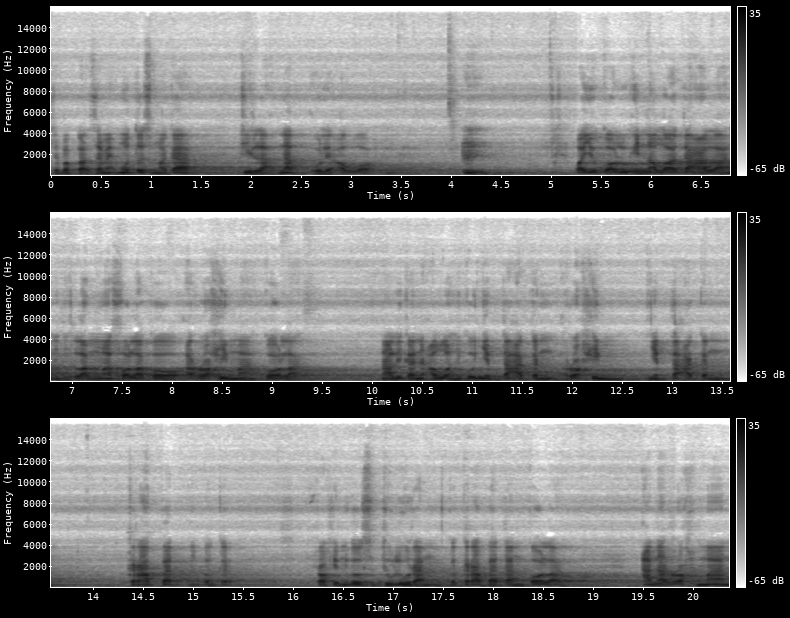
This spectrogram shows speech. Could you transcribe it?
Sebab kalau sampai mutus maka dilaknat oleh Allah wa yuqalu Allah taala niki lamma khalaqa ar-rahima qala. Nalikane Allah niku nyiptakaken rahim nyiptakaken kerabat rahim niku seduluran kekerabatan qala. Anar rahman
